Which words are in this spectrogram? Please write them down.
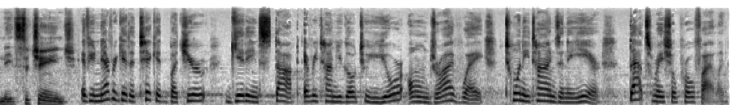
needs to change. If you never get a ticket, but you're getting stopped every time you go to your own driveway 20 times in a year, that's racial profiling.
